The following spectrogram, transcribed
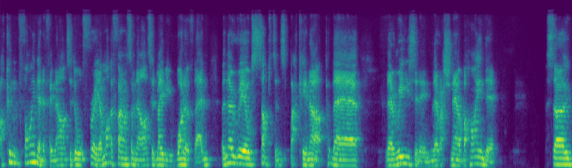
I couldn't find anything that answered all three. I might have found something that answered maybe one of them, but no real substance backing up their their reasoning, their rationale behind it. So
